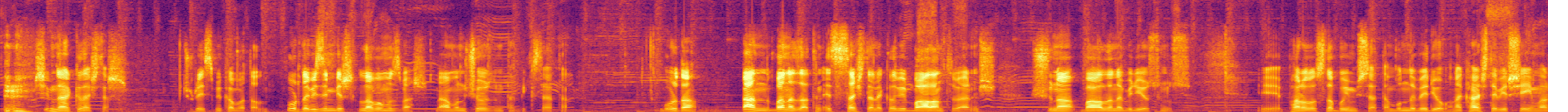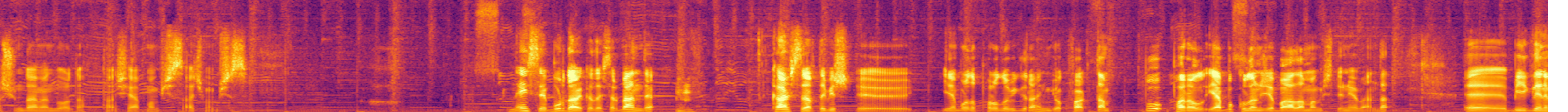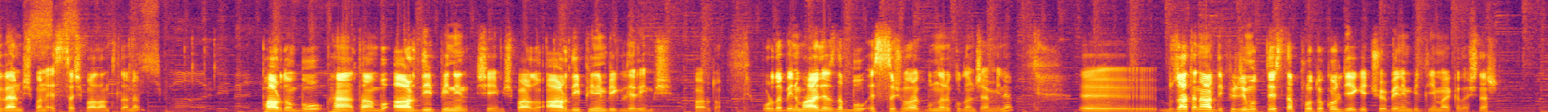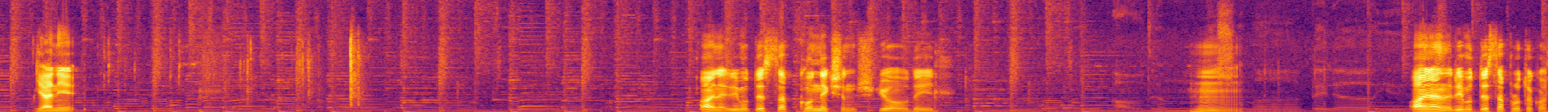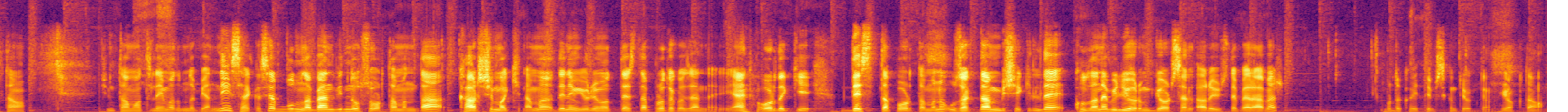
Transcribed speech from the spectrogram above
Şimdi arkadaşlar şu resmi kapatalım. Burada bizim bir lavımız var. Ben bunu çözdüm tabii ki zaten. Burada ben bana zaten SSH ile alakalı bir bağlantı vermiş. Şuna bağlanabiliyorsunuz. E, parolası da buymuş zaten. Bunu da veriyor bana. Karşıda bir şeyim var. Şunu da hemen bu arada şey yapmamışız, açmamışız. Neyse burada arkadaşlar ben de karşı tarafta bir e, yine burada parola bilgileri aynı yok farklı. Tam bu parol ya bu kullanıcıya bağlamam isteniyor benden. E, bilgilerini vermiş bana SSH bağlantılarını. Pardon bu ha tamam bu RDP'nin şeymiş pardon RDP'nin bilgileriymiş pardon. Burada benim halihazırda bu SSH olarak bunları kullanacağım yine. Ee, bu zaten RDP Remote Desktop Protokol diye geçiyor benim bildiğim arkadaşlar. Yani Aynen Remote Desktop Connection'mış. Yo değil. Hmm. Aynen. Remote Desktop Protokol tamam. Şimdi tam hatırlayamadım da bir an. Neyse arkadaşlar bununla ben Windows ortamında karşı makinamı dediğim gibi Remote Desktop üzerinde yani oradaki desktop ortamını uzaktan bir şekilde kullanabiliyorum görsel arayüzle beraber. Burada kayıtta bir sıkıntı yok değil mi? Yok tamam.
